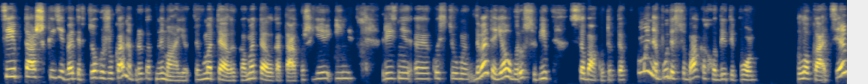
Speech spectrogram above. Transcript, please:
Цієї пташки є, давайте в цього жука, наприклад, немає. В метелика. Метелика також є і різні е, костюми. Давайте я оберу собі собаку. Тобто у мене буде собака ходити по локаціям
